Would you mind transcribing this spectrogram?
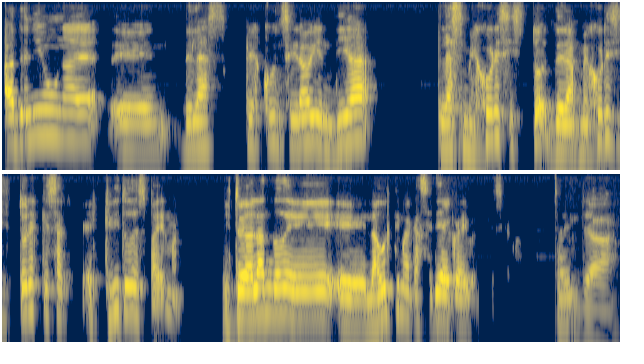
ha tenido una de, eh, de las que es considerada hoy en día las mejores de las mejores historias que se ha escrito de Spider-Man. Y Estoy hablando de eh, la última cacería de Craven, que se llama. ¿sabes? Ya.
